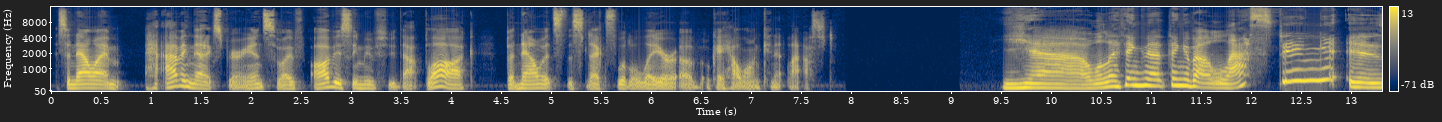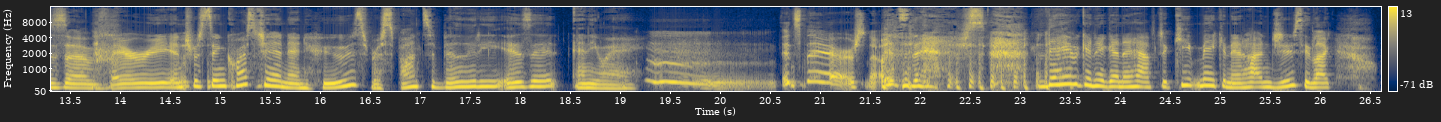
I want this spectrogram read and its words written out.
So now I'm having that experience. So I've obviously moved through that block, but now it's this next little layer of okay, how long can it last? Yeah, well, I think that thing about lasting is a very interesting question. And whose responsibility is it anyway? Mm, it's theirs. No, it's theirs. They're gonna gonna have to keep making it hot and juicy. Like,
